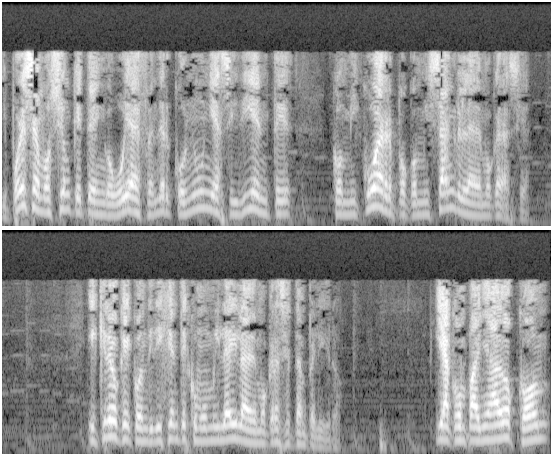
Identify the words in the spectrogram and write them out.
Y por esa emoción que tengo voy a defender con uñas y dientes, con mi cuerpo, con mi sangre la democracia. Y creo que con dirigentes como Milei la democracia está en peligro. Y acompañado con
